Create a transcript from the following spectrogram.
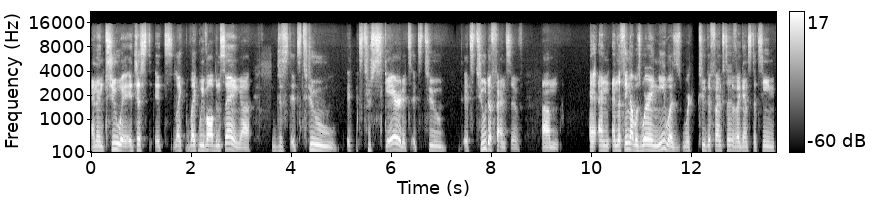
and then two, it just it's like like we've all been saying, uh, just it's too it's too scared. It's it's too it's too defensive. Um, and and the thing that was worrying me was we're too defensive against a team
